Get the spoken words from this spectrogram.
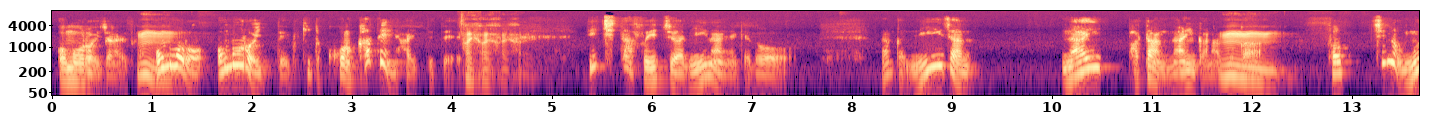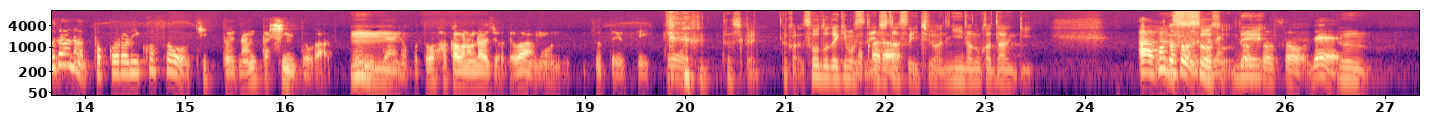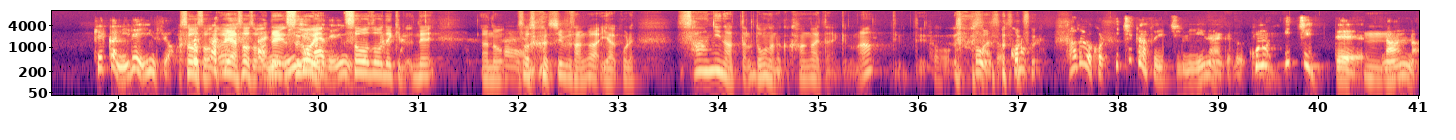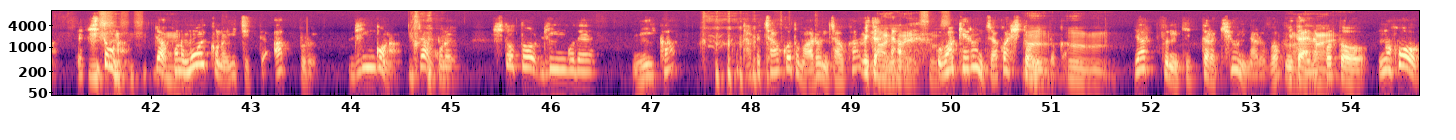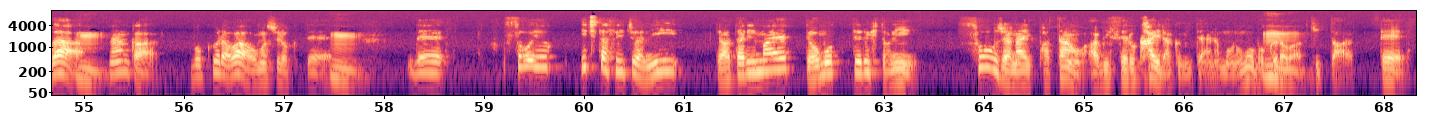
おもろいじゃないですか。うん。おもろおもろいってきっとここの過程に入ってて、はいはいはいはい。1たす1は2なんやけどなんか2じゃないパターンないんかなとか、うんちの無駄なところにこそきっとなんかヒントがあってうんみたいなことを墓場のラジオではもうずっと言っていて。確かに。なんか想像できますね。1だから。たす1は2なのか談義。あ本当そうですよね。そうそう。でそうそうそう。で、うん。結果2でいいんですよ。そうそう。いやそうそう。ですごい想像できる。であの、はい。そうそう渋さんが「いやこれ3になったらどうなるか考えたんやけどな」って言って。そう。そうなんですよ。この 例えばこれ1たす12なんやけどこの1って何なん、え人な。ん じゃあこのもう一個の1ってアップルリンゴな。んじゃあこれ人とリンゴで2か食べちゃうこともあるんちゃうか？みたいな、分けるんちゃうか？1人とか、うんうん8つに切ったら9になるぞ。みたいなことの方がうん。なんか僕らは面白くて。う、ん。でそういう1たす1は2って当たり前って思ってる人にそうじゃないパターンを浴びせる快楽みたいなものも僕らはきっとあって、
